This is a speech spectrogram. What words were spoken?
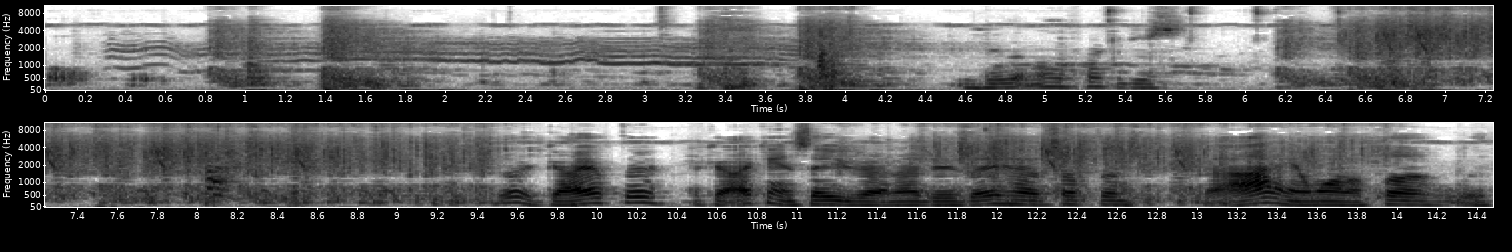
Oh, You hear that motherfucker just... Is there a guy up there? Okay, I can't save you right now, dude. They have something that I ain't wanna fuck with.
